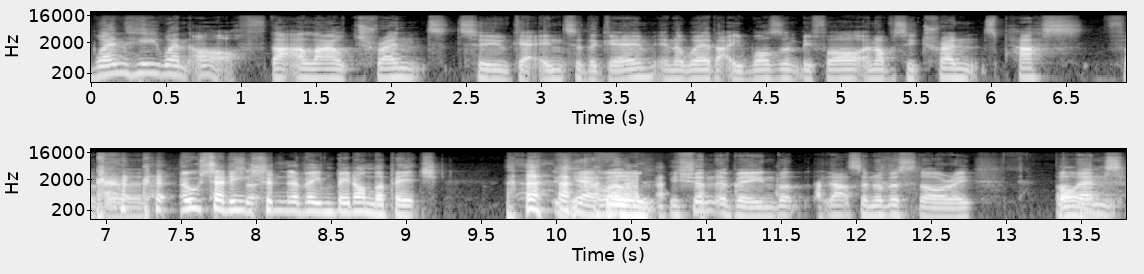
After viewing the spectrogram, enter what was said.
when he went off, that allowed Trent to get into the game in a way that he wasn't before, and obviously Trent's pass for the who said he so... shouldn't have even been on the pitch. yeah, well, he shouldn't have been, but that's another story. But oh, then, yes.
